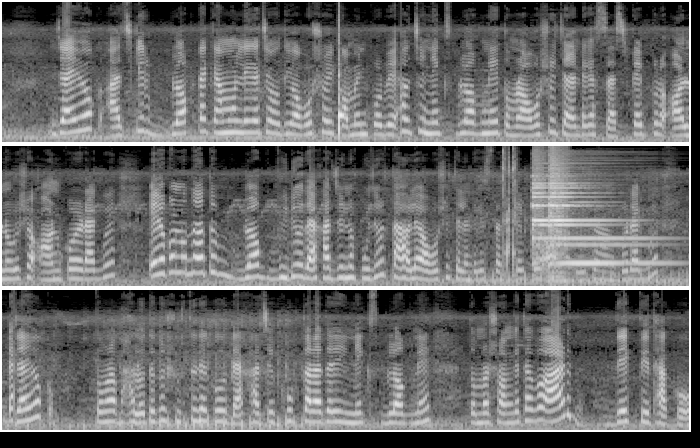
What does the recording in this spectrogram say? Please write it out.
যাই হোক, আজকের ব্লগটা কেমন লেগেছে অতি অবশ্যই কমেন্ট করবে। হচ্ছে নেক্সট ব্লগ নিয়ে। তোমরা অবশ্যই চ্যানেলটাকে সাবস্ক্রাইব করে অল নোটিফিকেশন অন করে রাখবে। এরকম নতুন ব্লগ ভিডিও দেখার জন্য পুজোর তাহলে অবশ্যই চ্যানেলটাকে সাবস্ক্রাইব করে অল নোটিফিকেশন অন করে রাখবে। যাই হোক, তোমরা ভালো থেকো, সুস্থ থেকো। দেখা হচ্ছে খুব তাড়াতাড়ি নেক্সট ব্লগ নিয়ে। তোমরা সঙ্গে থাকো আর দেখতে থাকো।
